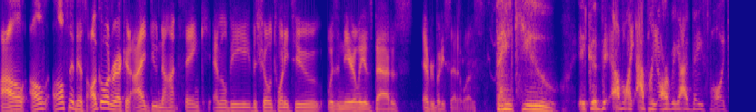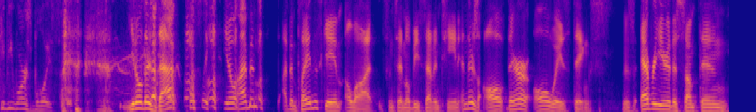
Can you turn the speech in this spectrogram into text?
I'll I'll I'll say this. I'll go on record. I do not think MLB The Show 22 was nearly as bad as everybody said it was. Thank you. It could be. I'm like I play RBI baseball. It could be worse, boys. you know, there's that. Plus, like you know, I've been I've been playing this game a lot since MLB 17, and there's all there are always things. There's every year there's something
